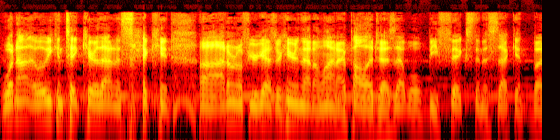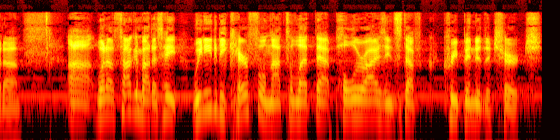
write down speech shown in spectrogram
whatnot. We can take care of that in a second. Uh, I don't know if you guys are hearing that online. I apologize. That will be fixed in a second. But uh, uh, what I was talking about is hey, we need to be careful not to let that polarizing stuff creep into the church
